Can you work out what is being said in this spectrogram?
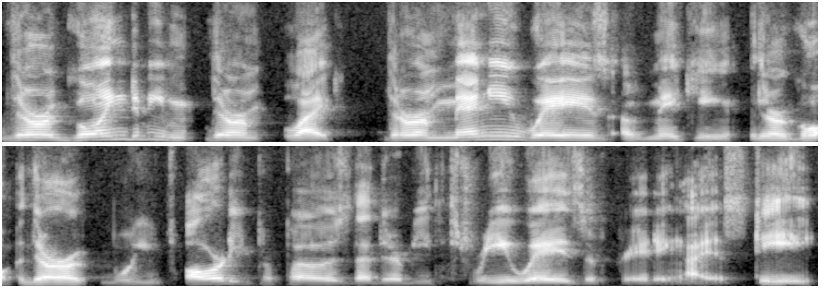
there are going to be there are like there are many ways of making there are go, there are we've already proposed that there be three ways of creating IST.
